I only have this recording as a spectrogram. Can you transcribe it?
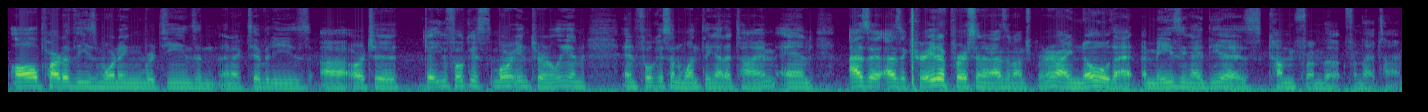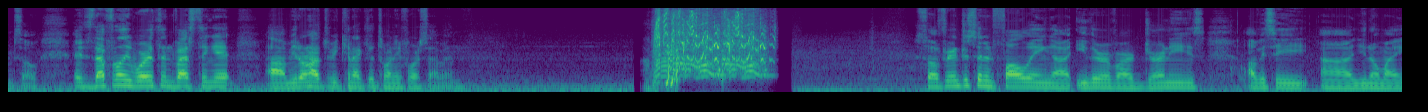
all part of these morning routines and, and activities uh, are to get you focused more internally and and focus on one thing at a time. And as a as a creative person and as an entrepreneur, I know that amazing ideas come from the from that time. So it's definitely worth investing it. Um, you don't have to be connected twenty four seven. So if you're interested in following uh, either of our journeys, obviously uh, you know my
